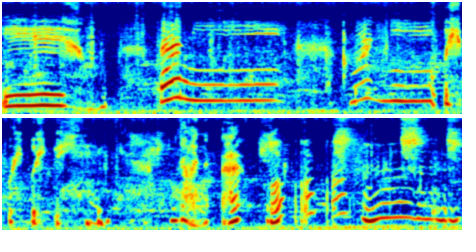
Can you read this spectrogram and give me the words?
Kiss. Dani. Morning. Uy, uy, uy, uy. Hindi na, ha? Mm.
